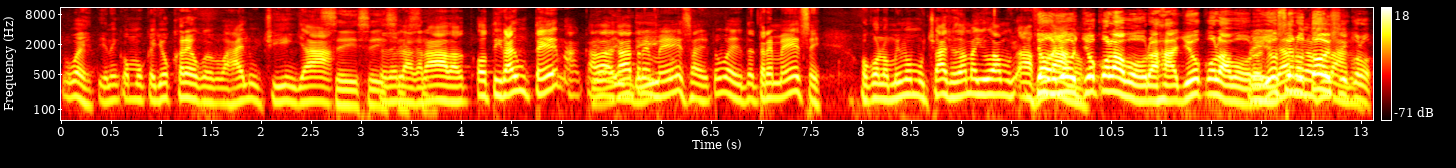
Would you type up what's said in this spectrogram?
ves, tienen como que yo creo que bajarle un chin ya Sí, sí, desde sí, la grada, o tirar un tema cada, Tirar cada un tres disco. meses, tú ves, de tres meses, o con los mismos muchachos, dame ayuda a, a Yo, fulano. yo, yo colaboro, ajá, yo colaboro. Yo siendo a tóxico,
